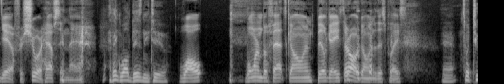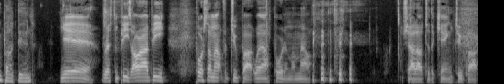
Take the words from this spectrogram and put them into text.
Yeah, for sure. Hef's in there. I think Walt Disney too. Walt, Warren Buffett's going, Bill Gates, they're all going to this place. Yeah, that's what Tupac did. Yeah. Rest in peace. R.I.P. Pour some out for Tupac. Well, pour it in my mouth. Shout out to the king, Tupac.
